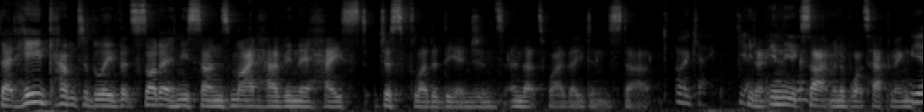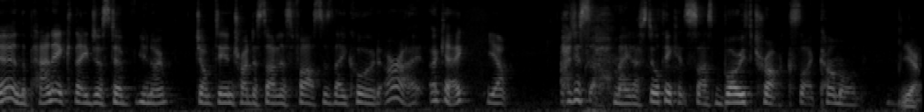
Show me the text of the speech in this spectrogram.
that he'd come to believe that Sodder and his sons might have, in their haste, just flooded the engines, and that's why they didn't start. Okay. Yeah. You know, in the excitement of what's happening. Yeah, in the panic, they just have, you know, jumped in, tried to start as fast as they could. All right, okay, yep. I just, oh, mate, I still think it's us, both trucks. Like, come on. Yeah.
